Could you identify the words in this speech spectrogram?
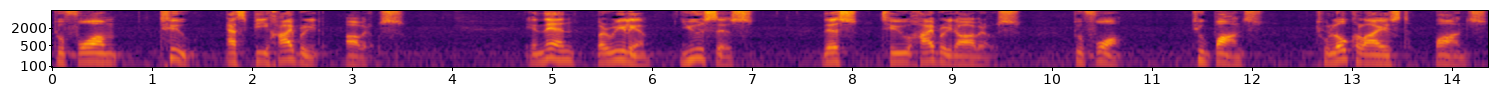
to form two sp hybrid orbitals. And then beryllium uses these two hybrid orbitals to form two bonds, two localized bonds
